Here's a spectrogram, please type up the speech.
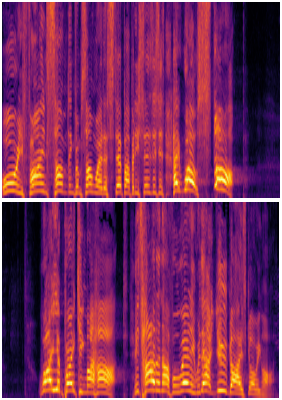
or he finds something from somewhere to step up and he says, This is, hey, whoa, stop! Why are you breaking my heart? It's hard enough already without you guys going on.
